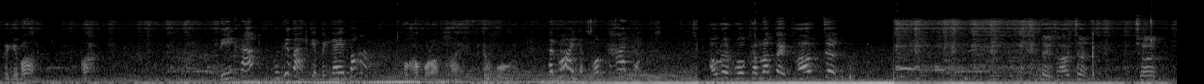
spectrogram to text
เป็นไงบ้างอะดีครับคนที่บาดเจ็บเป็นไงบ้างพวกเขาปลอดภัยไม่ต้องห่วงท่านพ่ออยากพบท่านอะเอาเลือดพวกคำนับแต่เท้าเจิ้น แต่เท้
